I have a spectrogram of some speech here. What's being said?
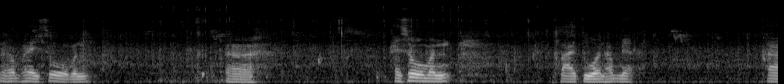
นะครับ ให้โซ่มันให้โซ่มันคลายตัวนะครับเนี่ย ถ้า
